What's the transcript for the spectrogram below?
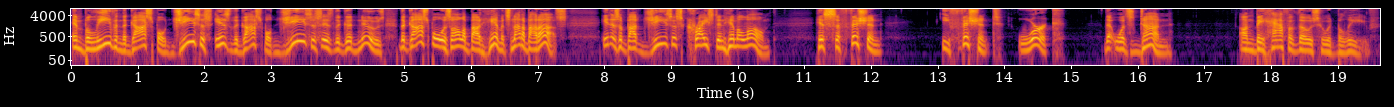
and believe in the gospel. Jesus is the gospel. Jesus is the good news. The gospel is all about Him. It's not about us. It is about Jesus Christ and Him alone. His sufficient, efficient work that was done on behalf of those who would believe.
